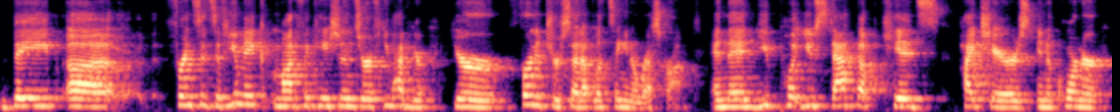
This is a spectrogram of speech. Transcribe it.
they uh, for instance, if you make modifications or if you have your your furniture set up, let's say in a restaurant, and then you put you stack up kids' high chairs in a corner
